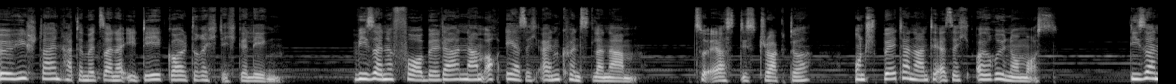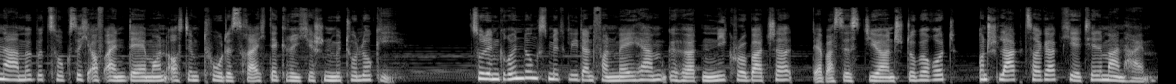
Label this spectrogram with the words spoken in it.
Öhistein hatte mit seiner Idee goldrichtig gelegen. Wie seine Vorbilder nahm auch er sich einen Künstlernamen. Zuerst Destructor und später nannte er sich Eurynomos. Dieser Name bezog sich auf einen Dämon aus dem Todesreich der griechischen Mythologie. Zu den Gründungsmitgliedern von Mayhem gehörten Necro Butcher, der Bassist Jörn Stubberud und Schlagzeuger Kjetil Mannheim.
